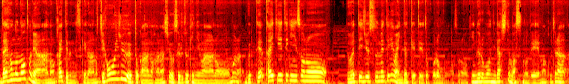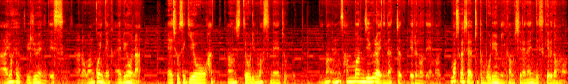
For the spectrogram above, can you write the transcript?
台本のノートにはあの書いてるんですけど、あの、地方移住とかの話をするときには、あの、まあ、体系的にその、どうやって移住進めていけばいいんだっけっていうところも、その、Kindle 本に出してますので、まあ、こちら490円です。あの、ワンコインで買えるような、え、書籍を発刊しておりますね。ちょっと、2万、3万字ぐらいになっちゃってるので、まあ、もしかしたらちょっとボリューミーかもしれないんですけれども、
